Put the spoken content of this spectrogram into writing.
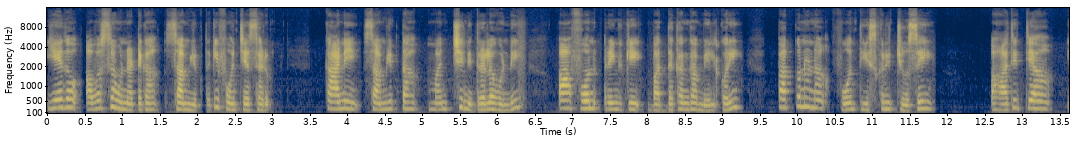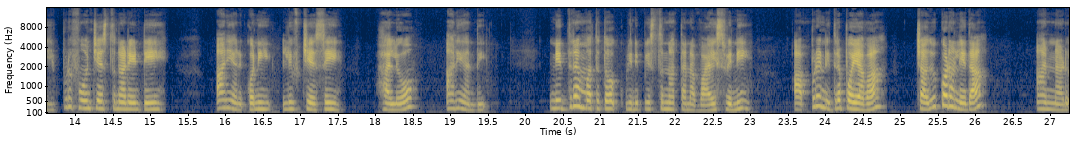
ఏదో అవసరం ఉన్నట్టుగా సంయుక్తకి ఫోన్ చేశాడు. కానీ సంయుక్త మంచి నిద్రలో ఉండి ఆ ఫోన్ రింగ్కి బద్ధకంగా మేల్కొని పక్కనున్న ఫోన్ తీసుకుని చూసి ఆదిత్య ఇప్పుడు ఫోన్ చేస్తున్నాడేంటి? అని అనుకొని లిఫ్ట్ చేసి హలో అని అంది. నిద్ర మతతో వినిపిస్తున్న తన వాయిస్ విని అప్పుడే నిద్రపోయావా? చదువుకోవడం లేదా? అన్నాడు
